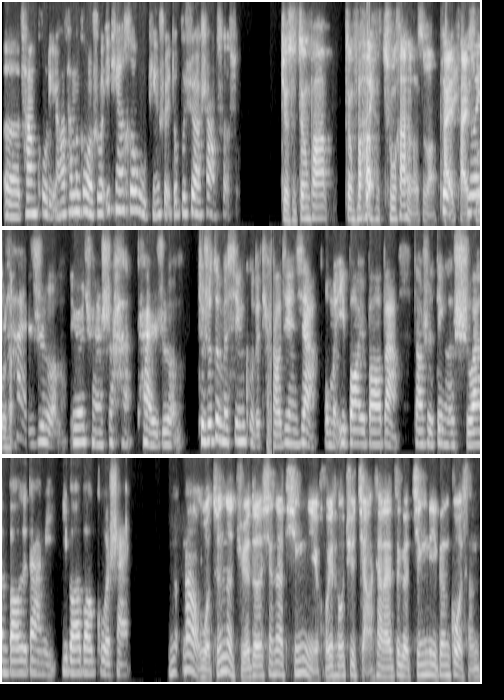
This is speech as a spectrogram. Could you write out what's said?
呃仓库里。然后他们跟我说，一天喝五瓶水都不需要上厕所，就是蒸发蒸发出汗了，是吗？排排出了。因为太热了，因为全是汗，太热了。就是这么辛苦的条件下，我们一包一包吧，当时订了十万包的大米，一包一包过筛。那那我真的觉得现在听你回头去讲下来，这个经历跟过程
